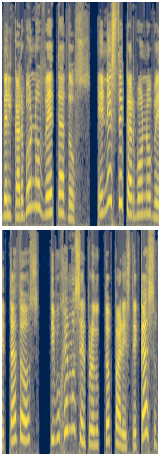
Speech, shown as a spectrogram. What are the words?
del carbono beta 2. En este carbono beta 2 dibujemos el producto para este caso.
